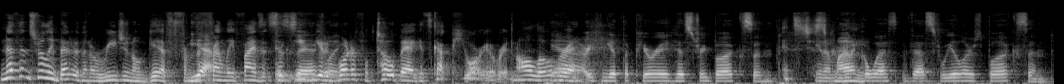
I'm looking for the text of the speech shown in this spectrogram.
nothing's really better than a regional gift from yeah, the Friendly Finds. It says exactly. you can get a wonderful tote bag. It's got Peoria written all over yeah, it. Or you can get the Peoria history books and it's just you know great. Monica West, Vest Wheeler's books and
